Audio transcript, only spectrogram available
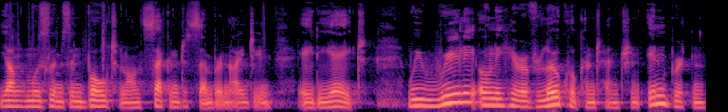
young Muslims in Bolton on 2nd December 1988 we really only hear of local contention in Britain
